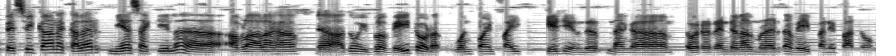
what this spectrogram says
ஸ்பெசிஃபிக்கான கலர் மியாசாக்கியில் அவ்வளோ அழகா அதுவும் இவ்வளோ வெயிட்டோட ஒன் பாயிண்ட் ஃபைவ் கேஜி இருந்தது நாங்கள் ஒரு ரெண்டு நாள் முன்னாடி தான் வெயிட் பண்ணி பார்த்தோம்.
